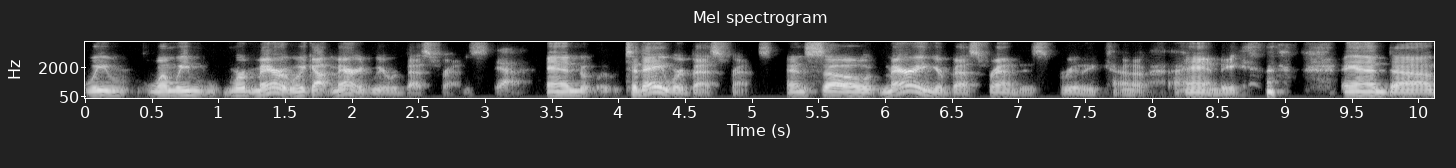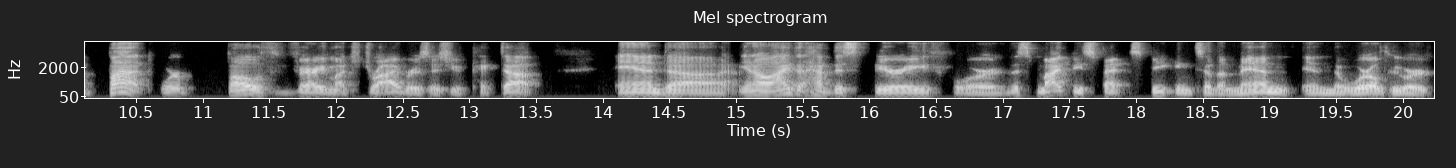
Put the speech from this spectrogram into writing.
we when we were married, we got married, we were best friends. Yeah. And today we're best friends. And so marrying your best friend is really kind of handy. and uh, but we're both very much drivers, as you picked up. And uh, you know, I have this theory for this might be spe- speaking to the men in the world who are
